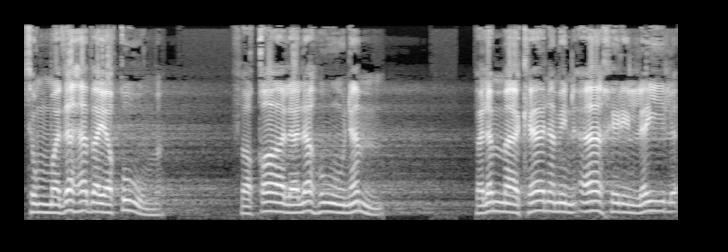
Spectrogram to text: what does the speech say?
ثم ذهب يقوم. فقال له نم. فلما كان من آخر الليل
